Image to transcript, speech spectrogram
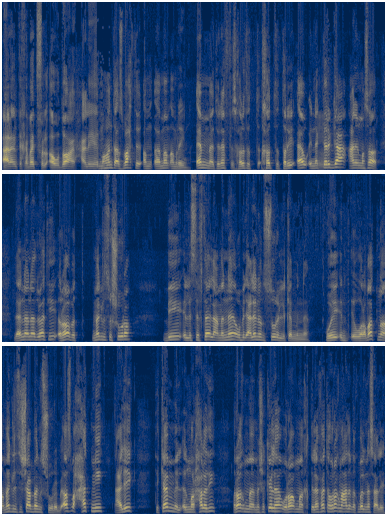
على انتخابات في الأوضاع الحالية دي؟ ما هو أنت أصبحت أمام أمرين. إما تنفذ خريطه خط الطريق أو إنك ترجع عن المسار. لأن أنا دلوقتي رابط مجلس الشورى بالاستفتاء اللي عملناه وبالإعلان الدستوري اللي كملناه. وربطنا مجلس الشعب بمجلس الشورى. يبقى أصبح حتمي عليك تكمل المرحلة دي رغم مشاكلها ورغم اختلافاتها ورغم عدم إقبال الناس عليها.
